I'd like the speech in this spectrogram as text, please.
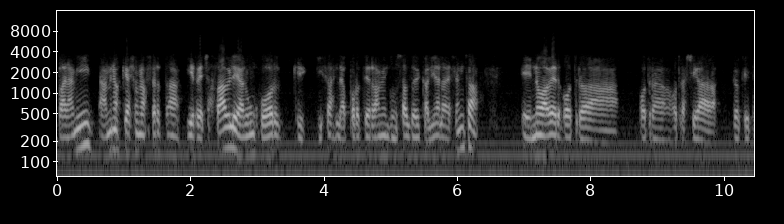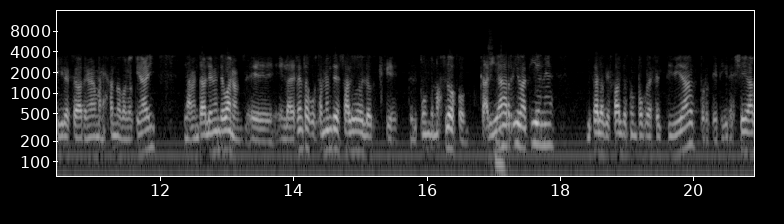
para mí, a menos que haya una oferta irrechazable, algún jugador que quizás le aporte realmente un salto de calidad a la defensa, eh, no va a haber otra otra otra llegada. Creo que Tigre se va a tener manejando con lo que hay. Lamentablemente, bueno, en la defensa justamente es algo de lo que el punto más flojo. Calidad arriba tiene, quizás lo que falta es un poco de efectividad, porque Tigre llega,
